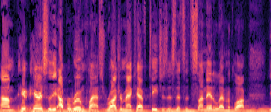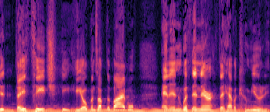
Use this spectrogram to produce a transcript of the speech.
Um, here, here's the upper room class. Roger Metcalf teaches this. That's at Sunday at 11 o'clock. You, they teach, he, he opens up the Bible, and in within there, they have a community.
